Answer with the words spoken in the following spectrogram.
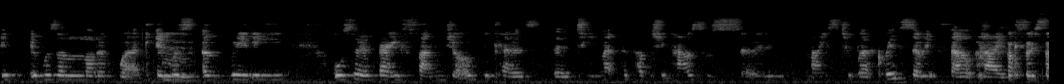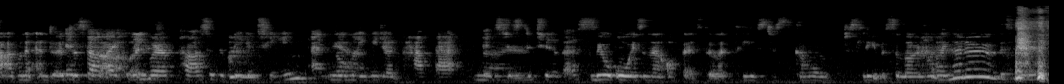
it it was a lot of work. It was Mm. a really also a very fun job because the team at the publishing house was so nice to work with. So it felt like that's so sad when it ended. it just felt about, like we were a part of a bigger team, and Yeah. normally we don't have that. It's just the two of us. We were always in their office. They're like, please just go, just leave us alone. We're like, no, no, this is really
